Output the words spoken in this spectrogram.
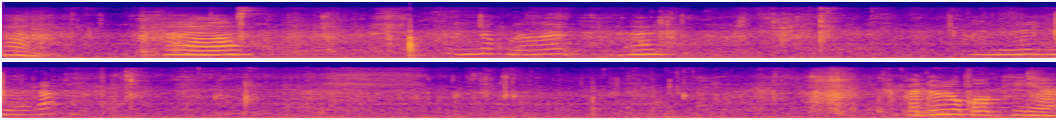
Hmm. Hmm. Enak banget. Hmm. Alhamdulillah juara. Siapa dulu kokinya?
